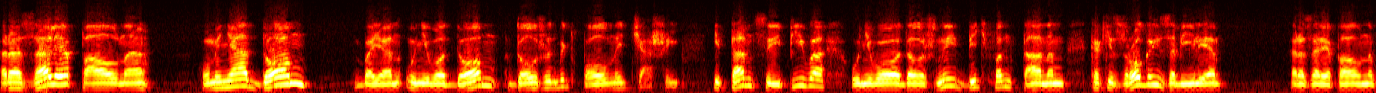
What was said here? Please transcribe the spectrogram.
«Розалия Павловна, у меня дом...» Баян, у него дом должен быть полной чашей, и танцы и пиво у него должны бить фонтаном, как из рога изобилия. Розалия Павловна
